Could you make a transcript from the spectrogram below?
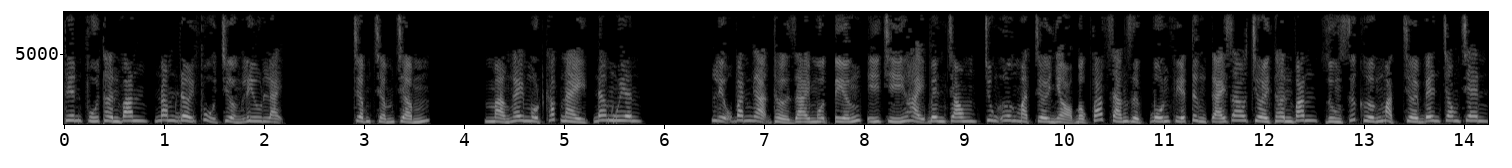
Thiên phú thần văn, năm đời phủ trưởng lưu lại. Chấm chấm chấm. Mà ngay một khắc này, Nam Nguyên, Liễu Văn Ngạn thở dài một tiếng, ý chí hại bên trong, trung ương mặt trời nhỏ bộc phát sáng rực, bốn phía từng cái giao trời thần văn, dùng sức hướng mặt trời bên trong chen.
